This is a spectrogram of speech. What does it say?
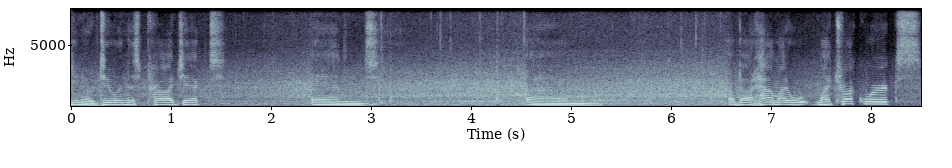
you know, doing this project and um, about how my my truck works.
